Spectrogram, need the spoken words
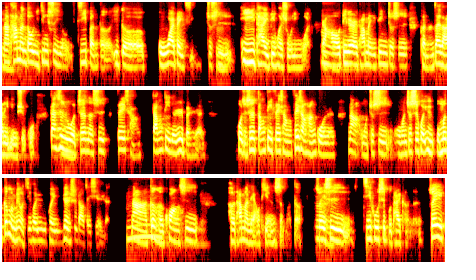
那他们都一定是有基本的一个国外背景，就是一他一定会说英文，嗯、然后第二他们一定就是可能在哪里留学过，但是如果真的是非常当地的日本人，或者是当地非常非常韩国人，那我就是我们就是会遇，我们根本没有机会遇会认识到这些人。那更何况是和他们聊天什么的，嗯、所以是几乎是不太可能。所以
